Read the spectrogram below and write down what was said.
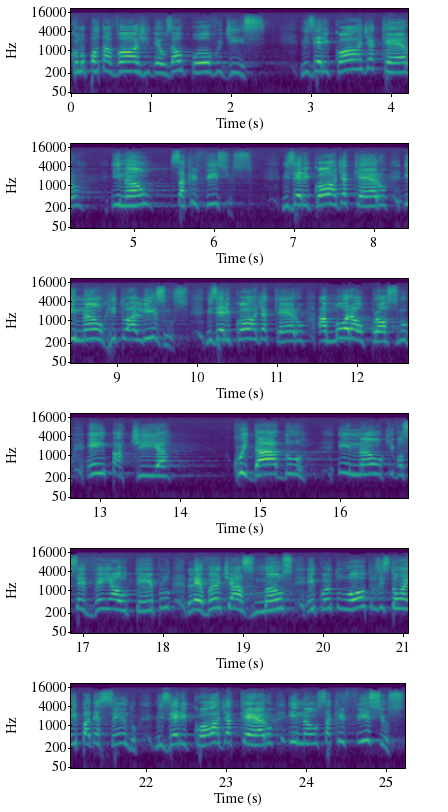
como porta-voz de Deus ao povo, diz: Misericórdia quero e não sacrifícios. Misericórdia quero e não ritualismos. Misericórdia quero, amor ao próximo, empatia, cuidado e não que você venha ao templo, levante as mãos enquanto outros estão aí padecendo. Misericórdia quero e não sacrifícios.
